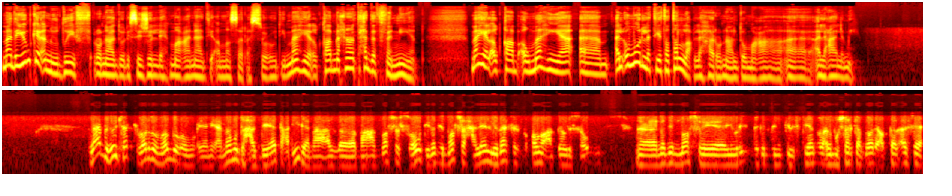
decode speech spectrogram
ماذا يمكن أن يضيف رونالدو لسجله مع نادي النصر السعودي؟ ما هي الألقاب؟ نحن نتحدث فنيا. ما هي الألقاب أو ما هي الأمور التي يتطلع لها رونالدو مع آه، العالمي؟ لا بدون شك برضه رونالدو يعني أمامه تحديات عديدة مع مع النصر السعودي، نادي النصر حاليا ينافس بقوة على الدوري السعودي. آه نادي النصر يريد من كريستيانو المشاركة في دوري أبطال آسيا.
